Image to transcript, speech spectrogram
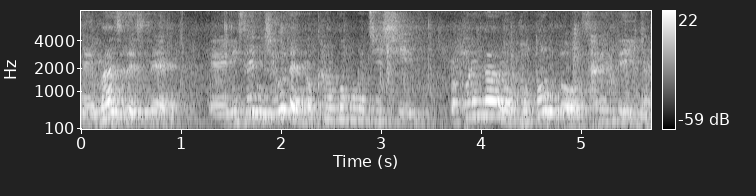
ねまずですね2010年の勧告の実施、これがほとんどされていない、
